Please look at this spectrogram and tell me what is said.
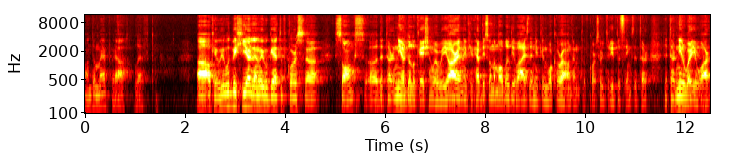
on the map, yeah, left. Uh, okay, we would be here, then we would get, of course, uh, songs uh, that are near the location where we are, and if you have this on a mobile device, then you can walk around and, of course, retrieve the things that are, that are near where you are.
